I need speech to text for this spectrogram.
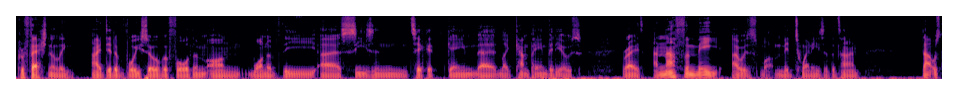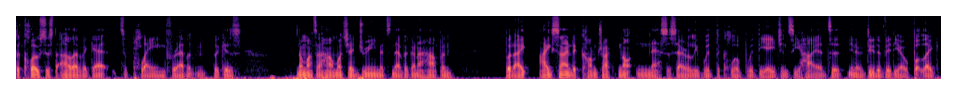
Professionally, I did a voiceover for them on one of the uh, season ticket game uh, like campaign videos, right? And that for me, I was what mid twenties at the time. That was the closest I'll ever get to playing for Everton because no matter how much I dream, it's never going to happen. But I, I signed a contract not necessarily with the club, with the agency hired to you know do the video, but like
